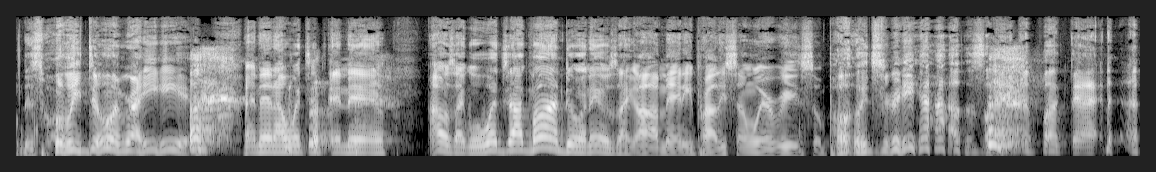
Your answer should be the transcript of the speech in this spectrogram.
this is what we doing right here. and then I went to, and then I was like, well, what Jacque Vaughn doing? They was like, oh man, he probably somewhere reading some poetry. I was like, fuck that.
